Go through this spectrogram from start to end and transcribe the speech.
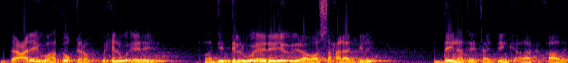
muddaca calayhigu hadduu qiro wixii lagu eedeeyey. Oo haddii dil lagu eedeeyey uu yidhaha waa sax anaa dilay. Deyn hadday tahay deynkii anaa ka qaaday.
